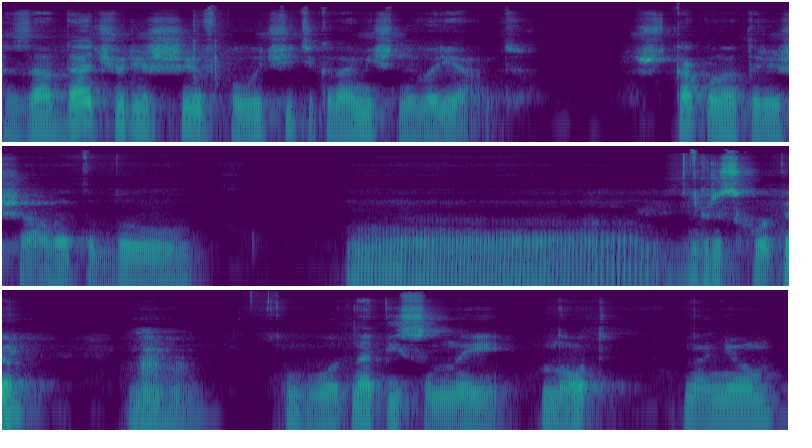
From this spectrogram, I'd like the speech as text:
задачу, решив получить экономичный вариант. Как он это решал? Это был э, Грисхоппер, угу. вот, написанный нот на нем.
